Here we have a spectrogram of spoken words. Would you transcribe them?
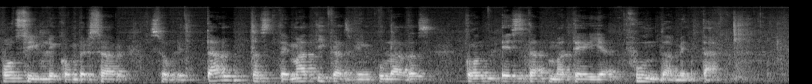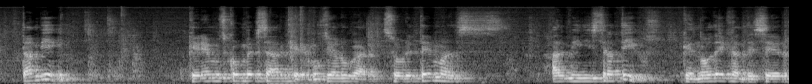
posible conversar sobre tantas temáticas vinculadas con esta materia fundamental. También queremos conversar, queremos dialogar sobre temas administrativos que no dejan de ser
